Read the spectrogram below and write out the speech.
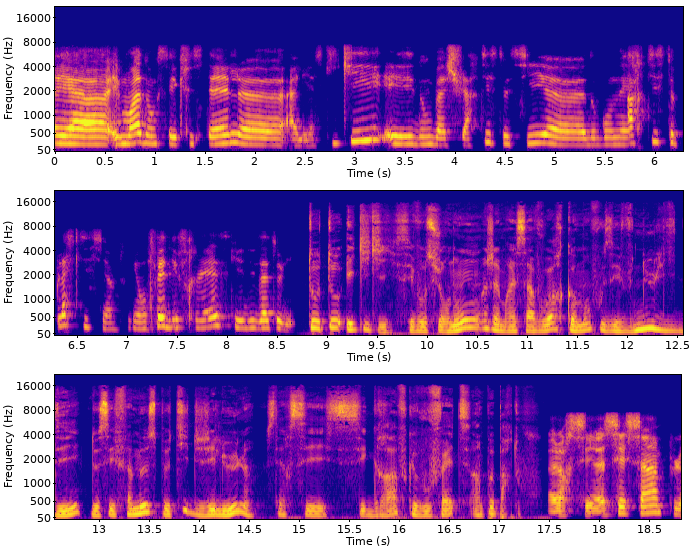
Et, euh, et, moi, donc c'est Christelle, euh, alias Kiki, et donc bah, je suis artiste aussi. Euh, donc on est artiste plasticien et on fait des fresques et des ateliers. Toto et Kiki, c'est vos surnoms. J'aimerais savoir comment vous est venue l'idée de ces fameuses petites gélules, c'est-à-dire ces, ces graphes que vous faites un peu partout. Alors c'est assez simple.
